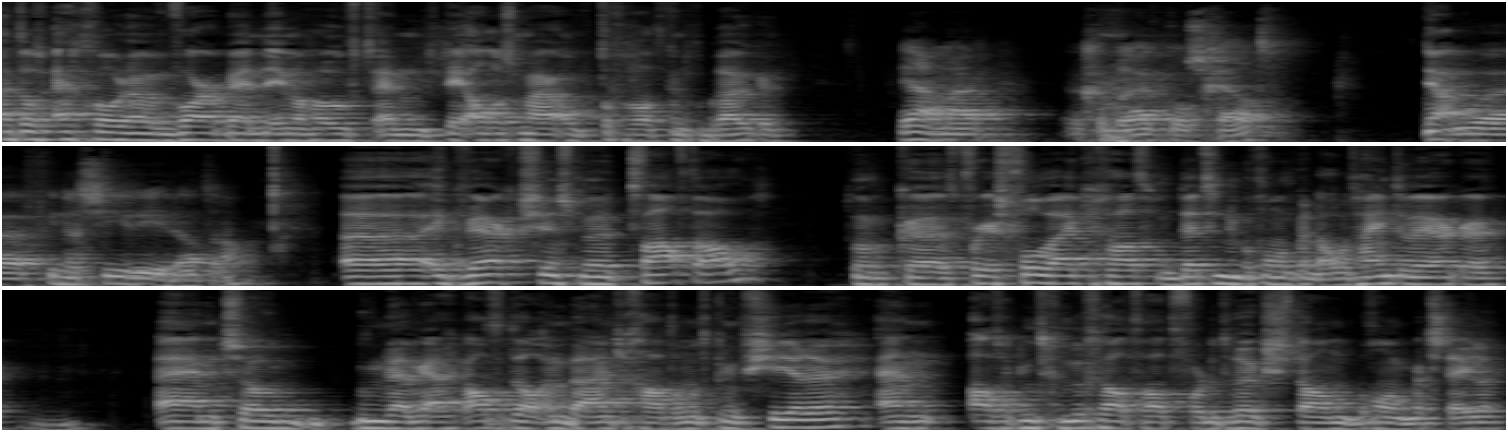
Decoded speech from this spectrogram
Uh, het was echt gewoon een warbende in mijn hoofd. En ik deed alles maar om toch wel te kunnen gebruiken. Ja, maar gebruik kost geld. Ja. Hoe financierde je dat dan? ik werk sinds mijn twaalfde al. Toen heb ik het voor eerst volwijkje gehad. Op mijn dertiende begon ik met Albert Heijn te werken. En zodoende heb ik eigenlijk altijd wel een baantje gehad om het te financieren. En als ik niet genoeg geld had voor de drugs, dan begon ik met stelen.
